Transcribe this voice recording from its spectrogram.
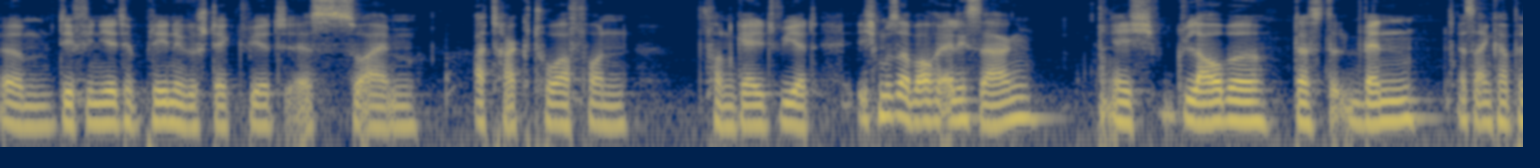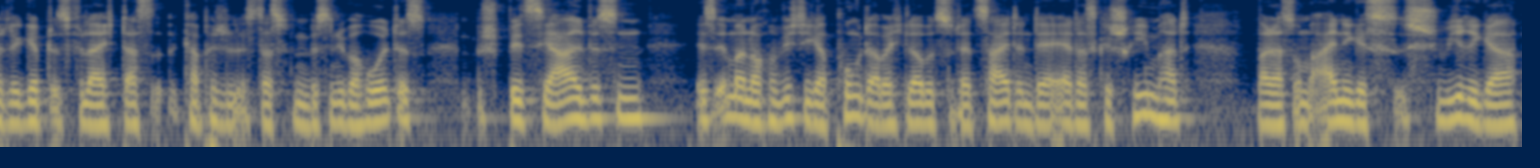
ähm, definierte Pläne gesteckt wird, es zu einem Attraktor von von Geld wird. Ich muss aber auch ehrlich sagen, ich glaube, dass wenn es ein Kapitel gibt, es vielleicht das Kapitel ist, das ein bisschen überholt ist. Spezialwissen ist immer noch ein wichtiger Punkt, aber ich glaube, zu der Zeit, in der er das geschrieben hat, war das um einiges schwieriger,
